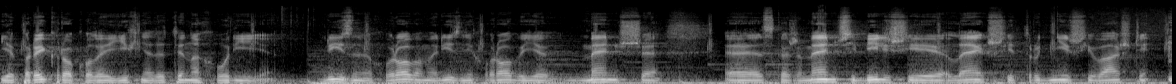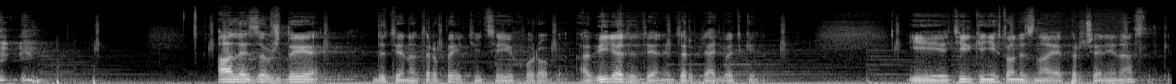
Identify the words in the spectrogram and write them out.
є прикро, коли їхня дитина хворіє. Різними хворобами, різні хвороби є менше, е, скажімо, менші, більші, легші, трудніші, важчі. Але завжди дитина терпить від цієї хвороби, а біля дитини терплять батьки. І тільки ніхто не знає причини і наслідки.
